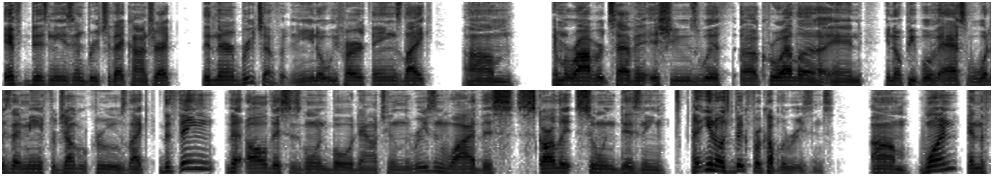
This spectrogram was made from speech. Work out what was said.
If Disney is in breach of that contract, then they're in breach of it. And you know, we've heard things like um, Emma Roberts having issues with uh, Cruella, and you know, people have asked, well, what does that mean for Jungle Cruise? Like the thing that all this is going to boil down to, and the reason why this Scarlet suing Disney, you know, it's big for a couple of reasons. Um, one, and the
